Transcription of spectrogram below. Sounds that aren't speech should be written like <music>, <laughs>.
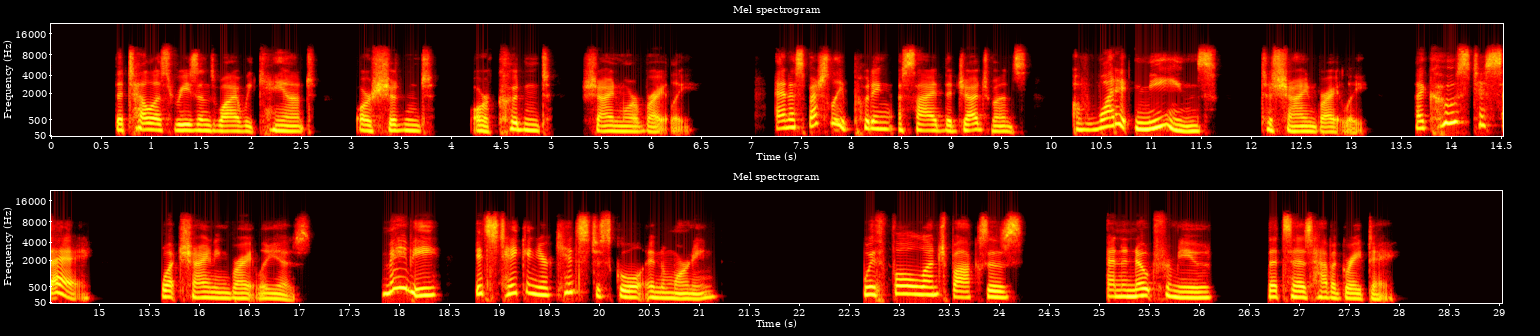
that tell us reasons why we can't or shouldn't or couldn't shine more brightly. And especially putting aside the judgments of what it means to shine brightly. Like, who's to say what shining brightly is? Maybe it's taking your kids to school in the morning with full lunch boxes and a note from you that says, Have a great day.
